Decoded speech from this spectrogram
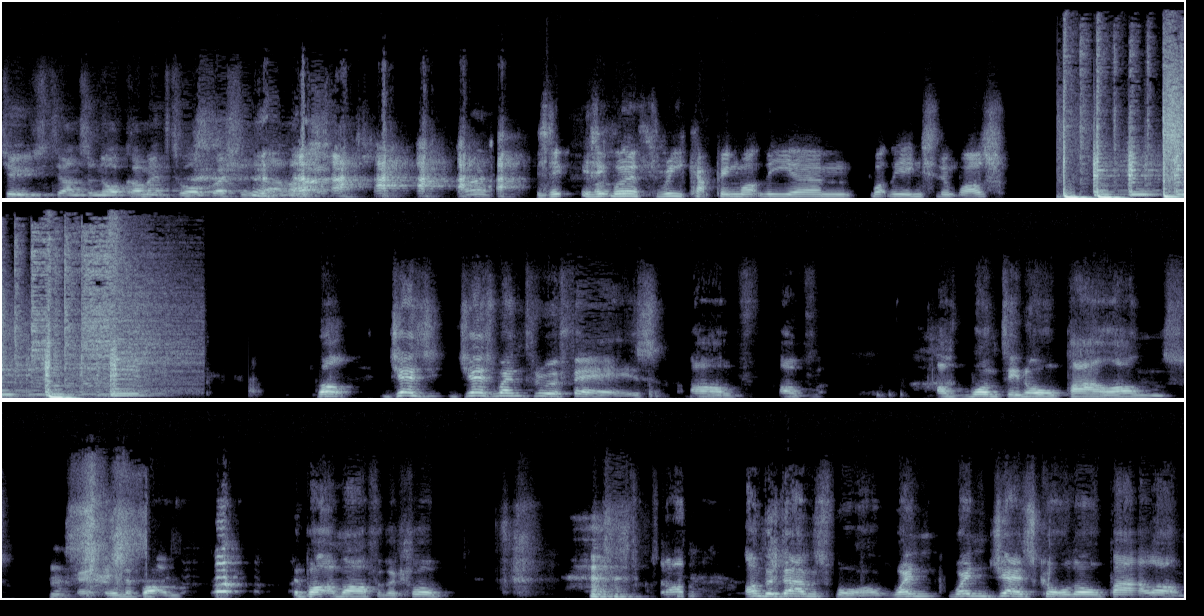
choose to answer no comment to all questions that I'm asked. is it is it worth recapping what the um, what the incident was? Well, Jez, Jez went through a phase of of of wanting all pile ons in the bottom the bottom half of the club. So on, on the dance floor, when when Jez called all pile on,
